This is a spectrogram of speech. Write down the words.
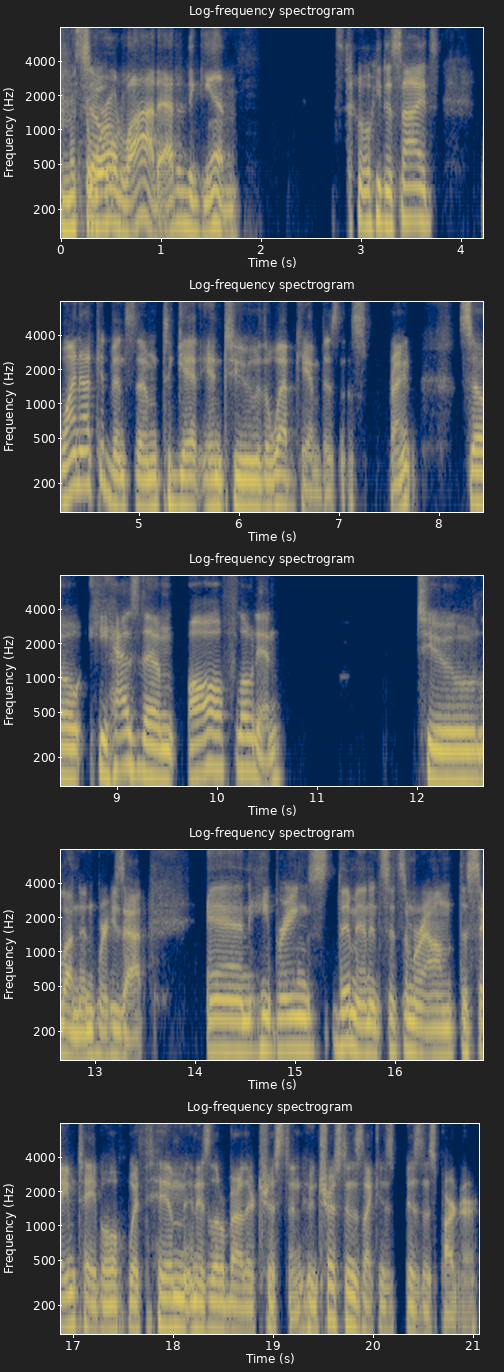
Mr. So- Worldwide at it again. So he decides, why not convince them to get into the webcam business, right? So he has them all flown in to London, where he's at, and he brings them in and sits them around the same table with him and his little brother Tristan, who Tristan is like his business partner.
